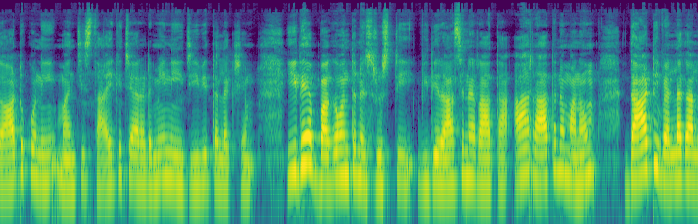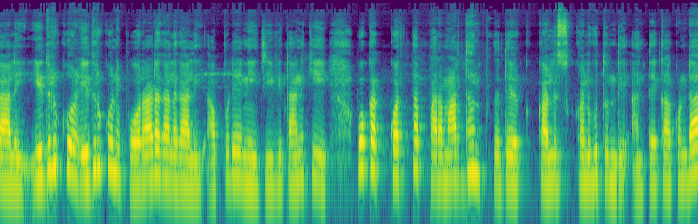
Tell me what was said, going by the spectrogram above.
దాటుకొని మంచి స్థాయికి చేరడమే నీ జీవిత లక్ష్యం. ఇదే భగవంతుని సృష్టి. విధి రాసిన రాత. ఆ రాతను మనం దాటి వెళ్ళగలాలి. ఎదుర్కొ ఎదుర్కొని పోరాడగలగాలి. అప్పుడే నీ జీవితానికి ఒక కొత్త పరమార్థం కలుసు కలుగుతుంది. అంతేకాకుండా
